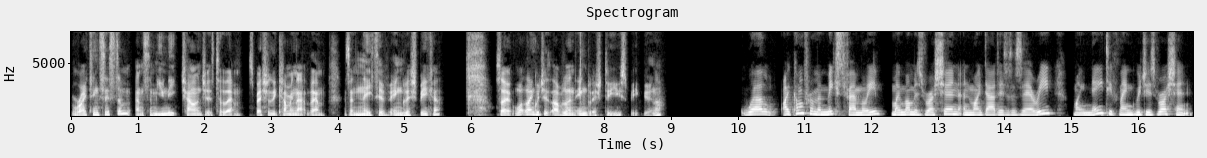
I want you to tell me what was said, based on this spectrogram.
writing system and some unique challenges to them, especially coming at them as a native English speaker. So, what languages other than English do you speak, Guna? Well, I come from a mixed family. My mom is Russian and my dad is Azeri. My native language is Russian.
